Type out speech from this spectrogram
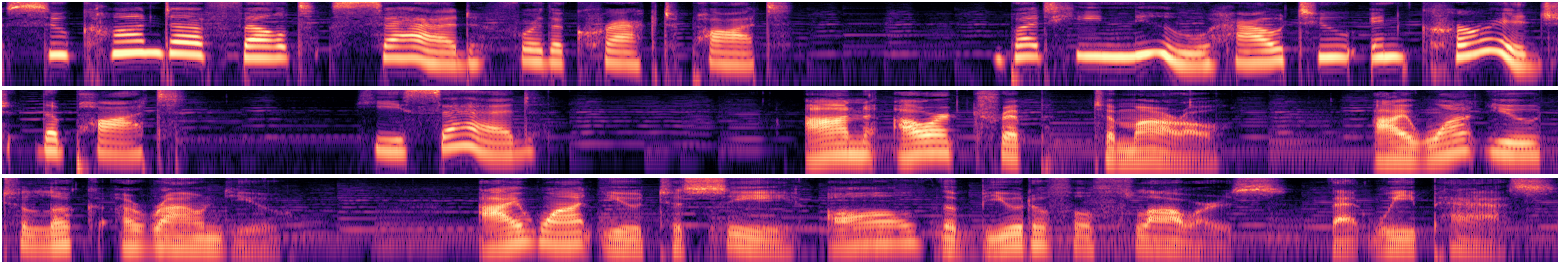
Sukanda felt sad for the cracked pot, but he knew how to encourage the pot. He said, On our trip tomorrow, I want you to look around you. I want you to see all the beautiful flowers that we pass.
